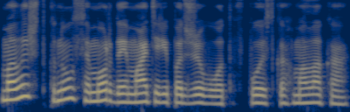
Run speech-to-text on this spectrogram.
малыш ткнулся мордой матери под живот в поисках молока.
